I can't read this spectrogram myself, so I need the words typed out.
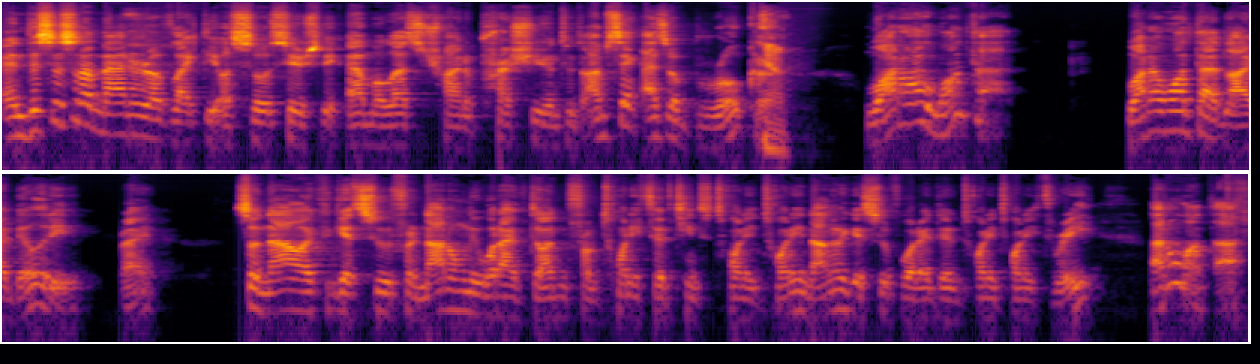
And this isn't a matter of like the association, the MLS trying to pressure you into. I'm saying as a broker, Yeah. why do I want that? Why do I want that liability, right? So now I could get sued for not only what I've done from 2015 to 2020. Now I'm going to get sued for what I did in 2023. I don't want that.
